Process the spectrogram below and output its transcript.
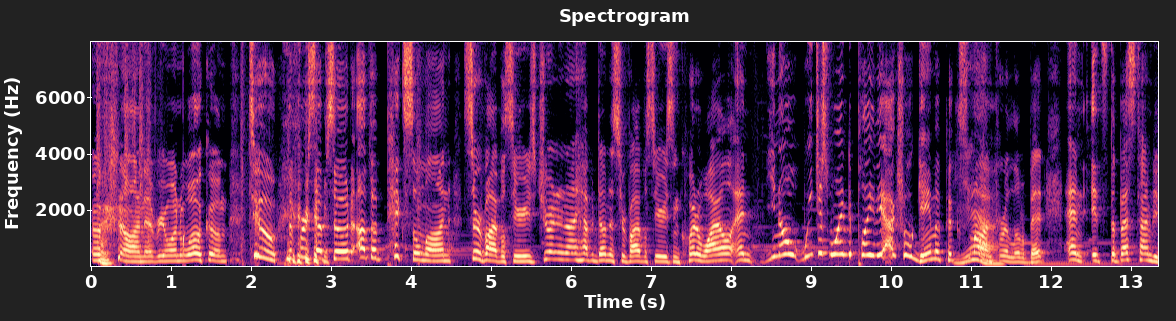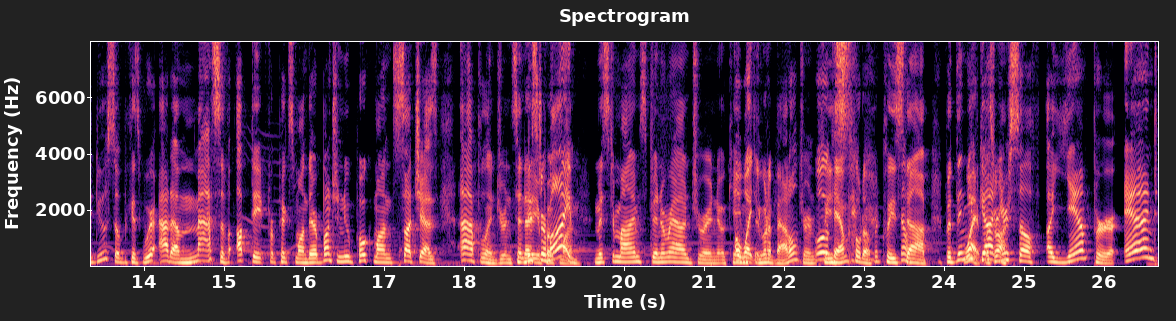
on, everyone? Welcome to the first episode of a Pixelmon survival series. Jordan and I haven't done a survival series in quite a while, and you know, we just wanted to play the actual game of Pixelmon Yeah. for a little bit, and it's the best time to do so because we're at a massive update for Pixelmon. There are a bunch of new Pokemon, such as Applin. Jordan, send out Mr. your Pokemon. Mime. Mr. Mime's been around, Jordan. Okay. Oh, wait, you want a battle? Jordan, Well, okay, I'm cold open. Please No. stop. But then What? you've got yourself a Yamper and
